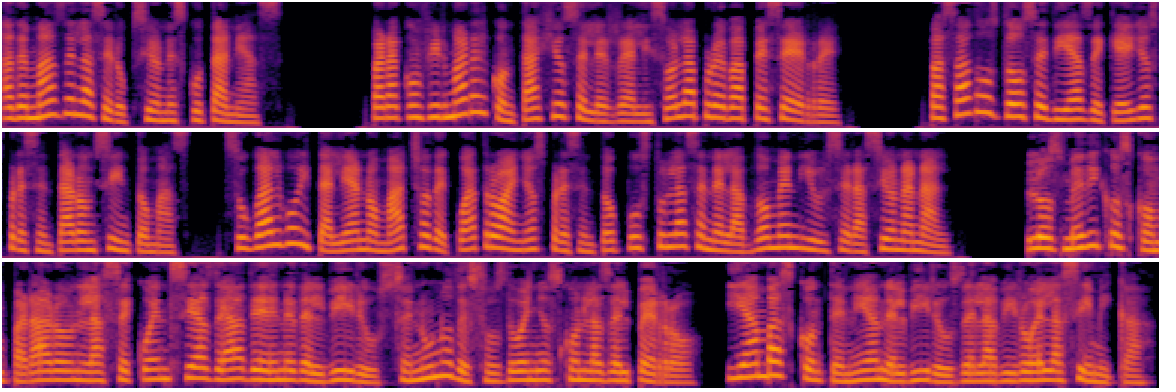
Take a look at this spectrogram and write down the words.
además de las erupciones cutáneas. Para confirmar el contagio se les realizó la prueba PCR. Pasados 12 días de que ellos presentaron síntomas, su galgo italiano macho de 4 años presentó pústulas en el abdomen y ulceración anal. Los médicos compararon las secuencias de ADN del virus en uno de sus dueños con las del perro, y ambas contenían el virus de la viruela símica.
